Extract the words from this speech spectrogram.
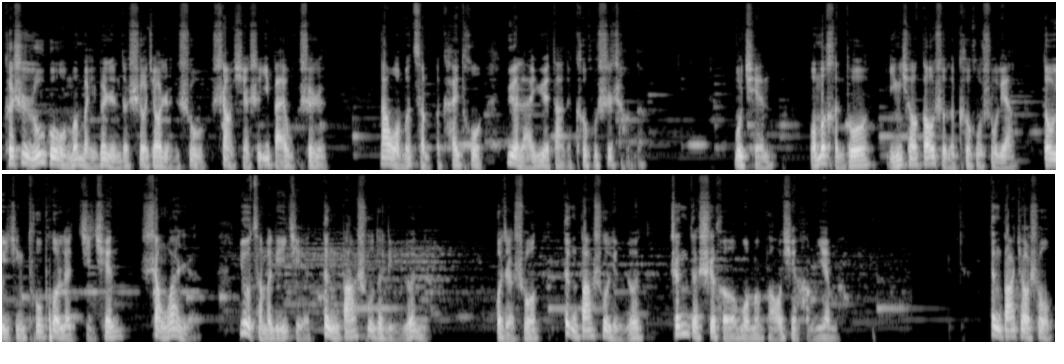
可是，如果我们每个人的社交人数上限是一百五十人，那我们怎么开拓越来越大的客户市场呢？目前，我们很多营销高手的客户数量。都已经突破了几千上万人，又怎么理解邓巴数的理论呢？或者说，邓巴数理论真的适合我们保险行业吗？邓巴教授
